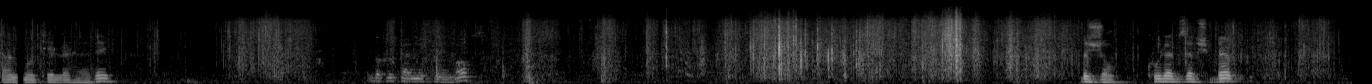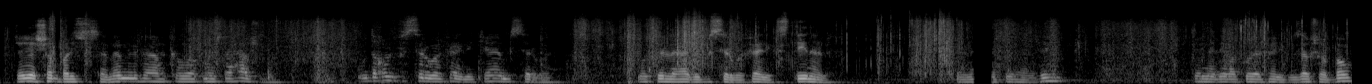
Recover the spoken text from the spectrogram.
تاع الموتيلا هذه. ندخلو تاع الميكري بوكس. بالجون. كلها بزاف شباب. جاية شابة اللي السمام اللي فيها كواك ما يفتحهاش ودخلت في السروال فاني كان بالسروال لها هذه بالسروال فاني ستين ألف. كان هذه كان هذه كلها فاني بزاف شابة.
